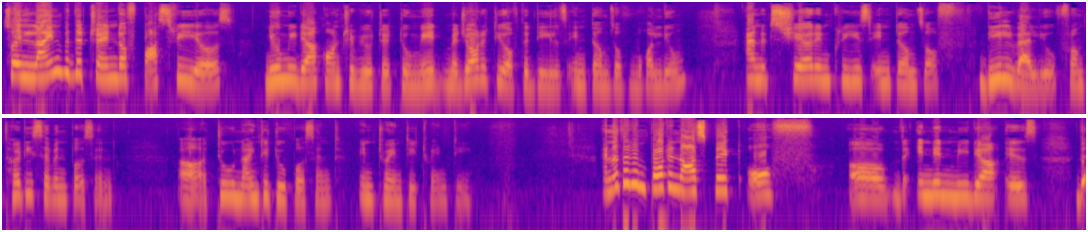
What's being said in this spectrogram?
So, in line with the trend of past 3 years, new media contributed to majority of the deals in terms of volume and its share increased in terms of deal value from 37 percent uh, to 92 percent in 2020. Another important aspect of uh, the Indian media is the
